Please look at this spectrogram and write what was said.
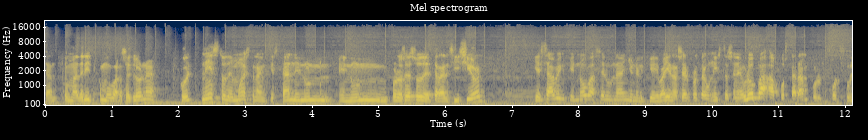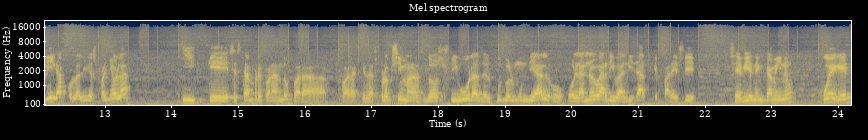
tanto Madrid como Barcelona con esto demuestran que están en un, en un proceso de transición, que saben que no va a ser un año en el que vayan a ser protagonistas en Europa, apostarán por, por su liga, por la Liga Española y que se están preparando para, para que las próximas dos figuras del fútbol mundial o, la nueva rivalidad que parece se viene en camino jueguen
